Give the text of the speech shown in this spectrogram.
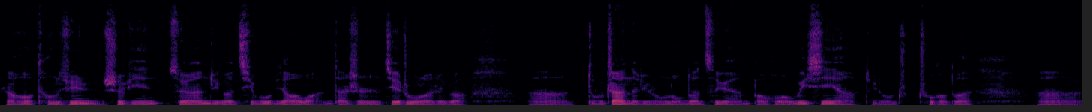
然后腾讯视频虽然这个起步比较晚，但是接住了这个呃独占的这种垄断资源，包括微信啊这种出口端。呃，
